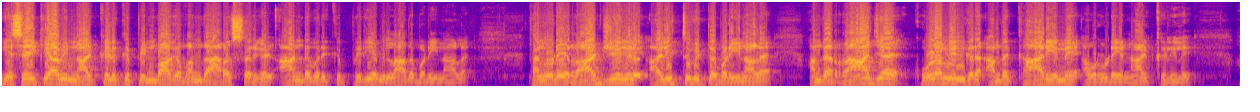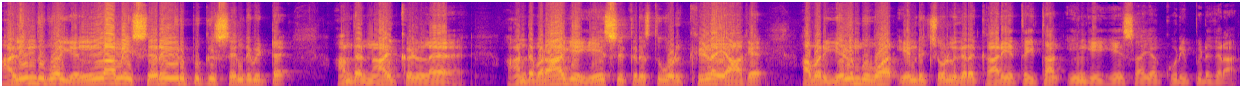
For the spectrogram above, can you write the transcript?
எசைக்கியாவின் நாட்களுக்கு பின்பாக வந்த அரசர்கள் ஆண்டவருக்கு பிரியமில்லாதபடியினால தங்களுடைய ராஜ்யங்களை அழித்து விட்டபடியினால அந்த ராஜ குலம் என்கிற அந்த காரியமே அவருடைய நாட்களிலே அழிந்து போய் எல்லாமே சிறையிருப்புக்கு சென்றுவிட்ட அந்த நாட்களில் ஆண்டவராகிய இயேசு கிறிஸ்து ஒரு கிளையாக அவர் எழும்புவார் என்று சொல்லுகிற காரியத்தை தான் இங்கே ஏசாயா குறிப்பிடுகிறார்.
